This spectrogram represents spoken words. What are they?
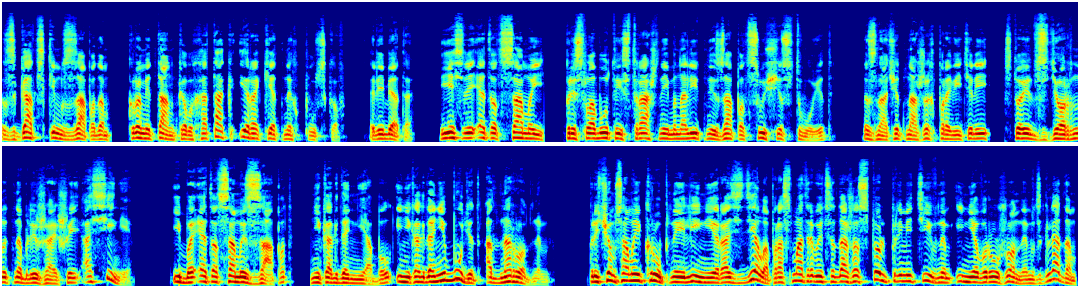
с гадским Западом, кроме танковых атак и ракетных пусков. Ребята, если этот самый пресловутый страшный монолитный Запад существует, значит, наших правителей стоит вздернуть на ближайшей осине, ибо этот самый Запад никогда не был и никогда не будет однородным. Причем самые крупные линии раздела просматриваются даже столь примитивным и невооруженным взглядом,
